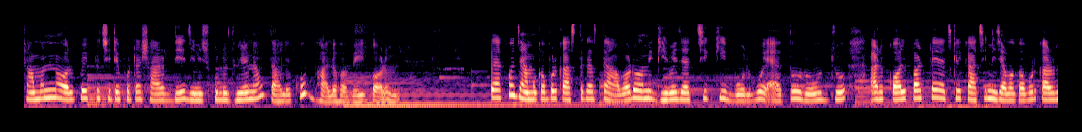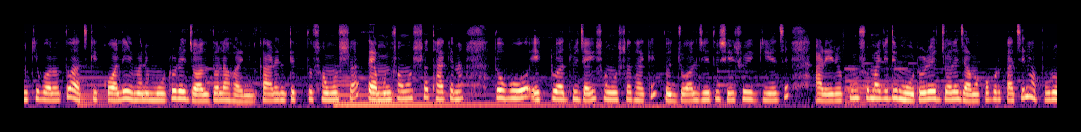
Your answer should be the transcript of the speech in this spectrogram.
সামান্য অল্প একটু ছিটে ফোটা সার্ফ দিয়ে জিনিসগুলো ধুয়ে নাও তাহলে খুব ভালো হবে এই গরমে। দেখো জামা কাপড় কাচতে কাচতে আবারও আমি ঘেমে যাচ্ছি, কি বলব? এত রৌদ্র আর কলপাটটায় আজকে কাচিনি জামা কাপড় কারণ কি বলতো? আজকে কলে মানে মোটরে জল তোলা হয়নি। কারেন্টের তো সমস্যা, তেমন সমস্যা থাকে না। তবুও একটু আধটু যাই, সমস্যা থাকে। তো জল যেহেতু শেষ হয়ে গিয়েছে, আর এরকম সময় যদি মোটরের জলে জামা কাপড় কাচি না, পুরো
